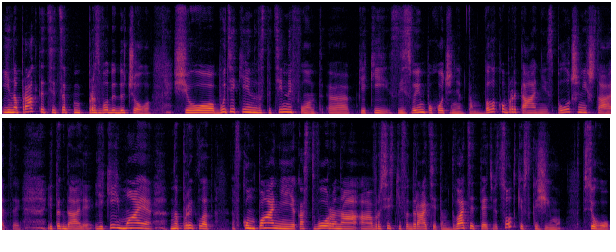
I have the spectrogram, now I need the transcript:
І на практиці це призводить до чого? Що будь-який інвестиційний фонд, е, який зі своїм походженням там Великобританії, Сполучених Штатів і так далі, який має, наприклад, в компанії, яка створена в Російській Федерації, там 25%, скажімо, всього,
